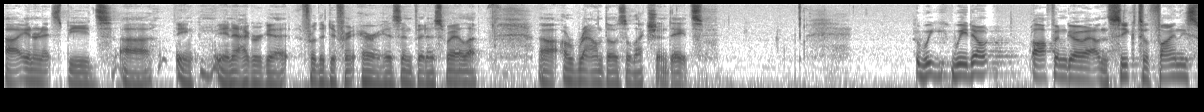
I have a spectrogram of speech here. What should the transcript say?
uh, internet speeds uh, in, in, aggregate for the different areas in Venezuela uh, around those election dates. We, we don't often go out and seek to find these,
